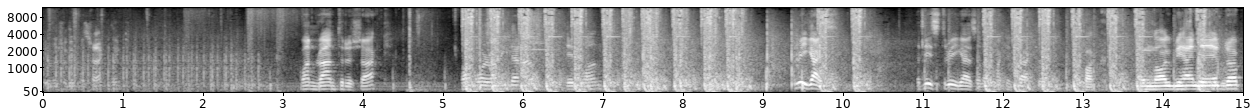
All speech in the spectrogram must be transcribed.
He was shooting from track, I think. One ran to the shack. One more running there now. Hit one. Three guys. At least three guys on that fucking shack. though. Fuck. I'm logged behind the airdrop.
